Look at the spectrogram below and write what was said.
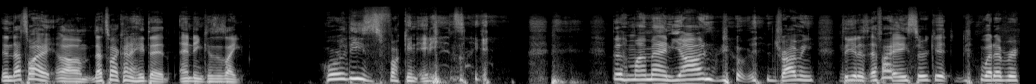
and that's why um that's why I kind of hate that ending because it's like, who are these fucking idiots? Like, the, my man Jann driving to get his FIA circuit, whatever,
